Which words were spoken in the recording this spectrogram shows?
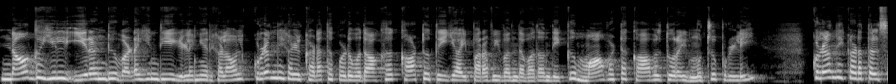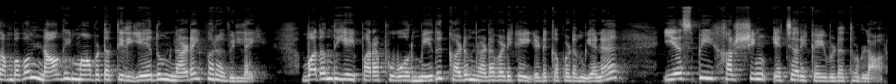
நாகையில் இரண்டு வட இந்திய இளைஞர்களால் குழந்தைகள் கடத்தப்படுவதாக காட்டு தீயாய் பரவி வந்த வதந்திக்கு மாவட்ட காவல்துறை முற்றுப்புள்ளி. குழந்தை கடத்தல் சம்பவம் நாகை மாவட்டத்தில் ஏதும் நடைபெறவில்லை. வதந்தியை பரப்புவோர் மீது கடும் நடவடிக்கை எடுக்கப்படும் என எஸ்பி ஹர்ஷிங் எச்சரிக்கை விடுத்துள்ளார்.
